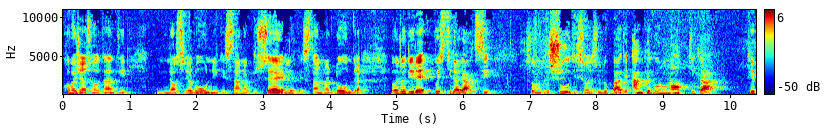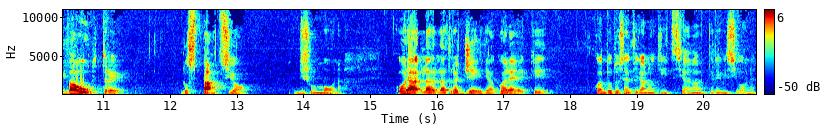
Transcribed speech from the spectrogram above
come ce ne sono tanti i nostri alunni che stanno a Bruxelles, che stanno a Londra. Voglio dire, questi ragazzi sono cresciuti, sono sviluppati anche con un'ottica che va oltre lo spazio di Sulmona Ora la, la, tragedia qual è? Che quando tu senti la notizia no, in televisione,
